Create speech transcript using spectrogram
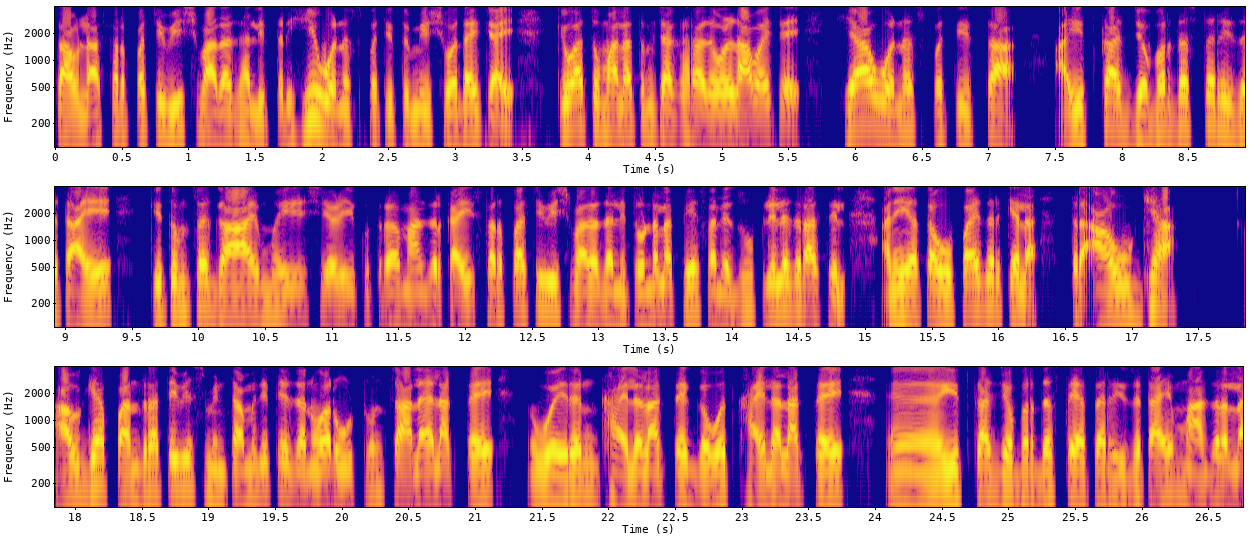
चावला सर्पाची विषबाधा झाली तर ही वनस्पती तुम्ही शोधायची आहे किंवा तुम्हाला तुमच्या घराजवळ लावायची आहे. ह्या वनस्पतीचा इतका जबरदस्त रिझल्ट आहे की तुमचं गाय म्हैस शेळी कुत्रा मांजर काही सर्पाची विषबाधा झाली तोंडाला फेस आले झोपलेलं जर असेल आणि याचा उपाय जर केला तर अवघ्या अवघ्या पंधरा ते वीस मिनिटामध्ये ते जनावर उठून चालायला लागतंय वैरण खायला लागतंय गवत खायला लागतंय. इतका जबरदस्त याचा रिझल्ट आहे. मांजराला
